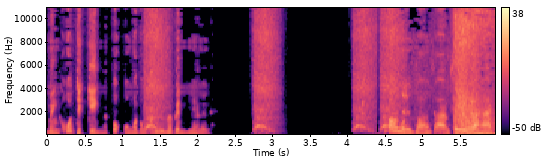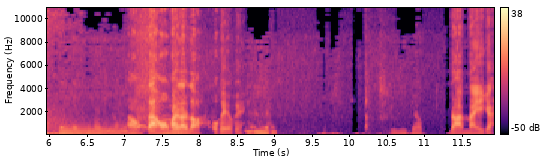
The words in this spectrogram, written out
แม่งโคตรจะเก่งอะตกลงมาตรงพื้นไม่เป็นเหี้ยเลย ห้องหนึ่งสองสามสี่รหัสหนึ่งหนึ่งหนึ่งหนึ่งเอาสร้างห้องใหม่แล้วเหรอ โอเค โอเคอืมนี่ครับด่านไหนกะ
